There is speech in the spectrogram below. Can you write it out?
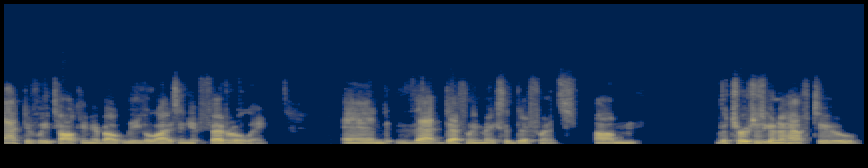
actively talking about legalizing it federally and that definitely makes a difference um, the church is going to have to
